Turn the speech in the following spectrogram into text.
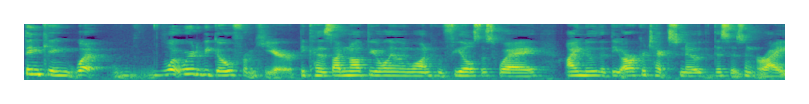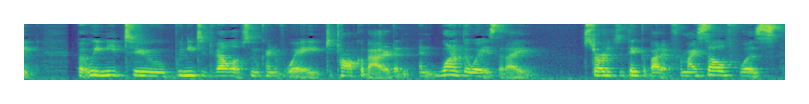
thinking what what where do we go from here? Because I'm not the only one who feels this way. I know that the architects know that this isn't right, but we need to we need to develop some kind of way to talk about it. And, and one of the ways that I started to think about it for myself was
